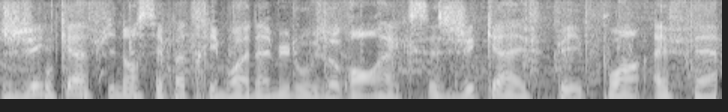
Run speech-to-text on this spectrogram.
GK Finance et Patrimoine à Mulhouse, au Grand Rex, gkfp.fr.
